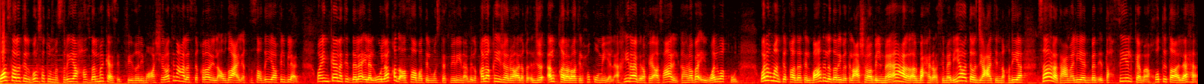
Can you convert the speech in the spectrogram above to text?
واصلت البورصة المصرية حصد المكاسب في ظل مؤشرات على استقرار الأوضاع الاقتصادية في البلاد. وإن كانت الدلائل الأولى قد أصابت المستثمرين بالقلق جراء القرارات الحكومية الأخيرة برفع أسعار الكهرباء والوقود. ورغم انتقادات البعض لضريبة العشرة بالمائة على الأرباح الرأسمالية والتوزيعات النقدية صارت عملية بدء التحصيل كما خطط لها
